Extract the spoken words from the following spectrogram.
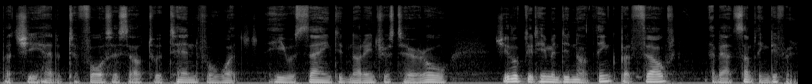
But she had to force herself to attend, for what he was saying did not interest her at all. She looked at him and did not think, but felt about something different.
